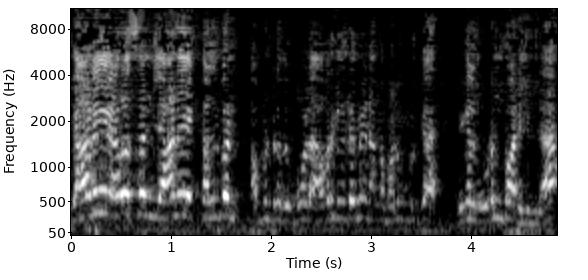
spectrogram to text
யானே அரசன் யானே கல்வன் அப்படின்றது போல அவர்களிடமே நாங்க மனு கொடுக்க எங்களுக்கு உடன்பாடு இல்ல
